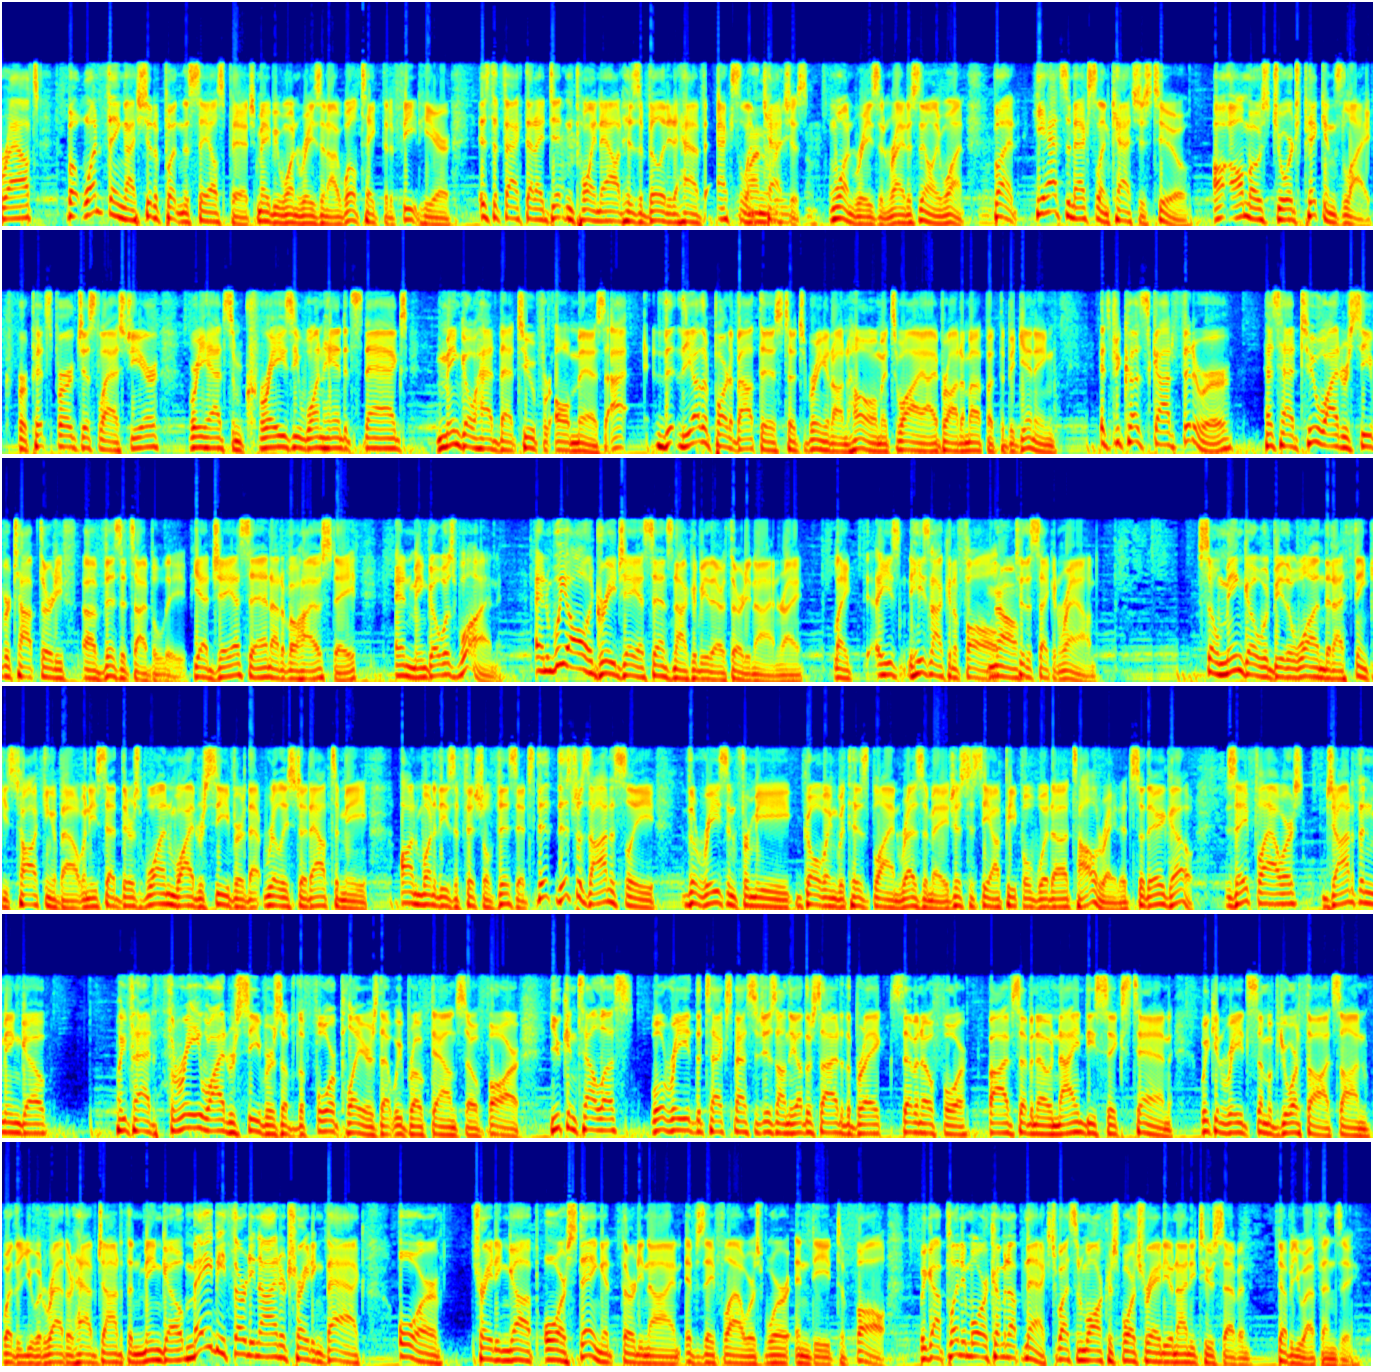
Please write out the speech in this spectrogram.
But one thing I should have put in the sales pitch, maybe one reason I will take the defeat here, is the fact that I didn't point out his ability to have excellent One catches. reason. One reason, right? It's the only one. But he had some excellent catches too, almost George Pickens like for Pittsburgh just last year, where he had some crazy one-handed snags. Mingo had that too for Ole Miss. I, the, the other part about this, to, to bring it on home, it's why I brought him up at the beginning. It's because Scott Fitterer has had two wide receiver top 30 uh, visits, I believe. He had JSN out of Ohio State, and Mingo was one. And we all agree JSN's not going to be there at 39, right? Like he's he's not going to fall No. to the second round. So Mingo would be the one that I think he's talking about when he said there's one wide receiver that really stood out to me on one of these official visits. This, this was honestly the reason for me going with his blind resume, just to see how people would uh, tolerate it. So there you go. Zay Flowers, Jonathan Mingo, We've had three wide receivers of the four players that we broke down so far. You can tell us. We'll read the text messages on the other side of the break 704 570 9610. We can read some of your thoughts on whether you would rather have Jonathan Mingo, maybe 39 or trading back, or trading up or staying at 39 if Zay Flowers were indeed to fall. We got plenty more coming up next. Wes and Walker Sports Radio 927 WFNZ.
